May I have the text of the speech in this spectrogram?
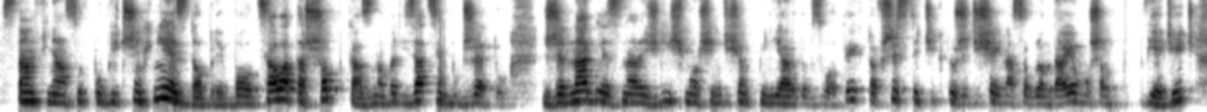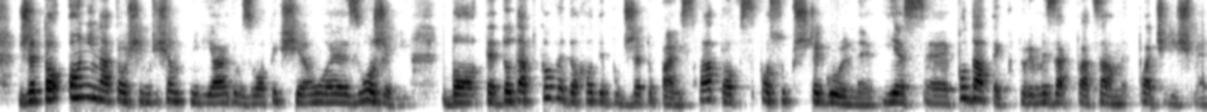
stan finansów publicznych nie jest dobry, bo cała ta szopka z nowelizacją budżetu, że nagle znaleźliśmy 80 miliardów złotych, to wszyscy ci, którzy dzisiaj nas oglądają, muszą wiedzieć, że to oni na te 80 miliardów złotych się e, złożyli, bo te dodatkowe dochody budżetu państwa to w sposób szczególny jest e, podatek, który my zapłacamy, płaciliśmy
